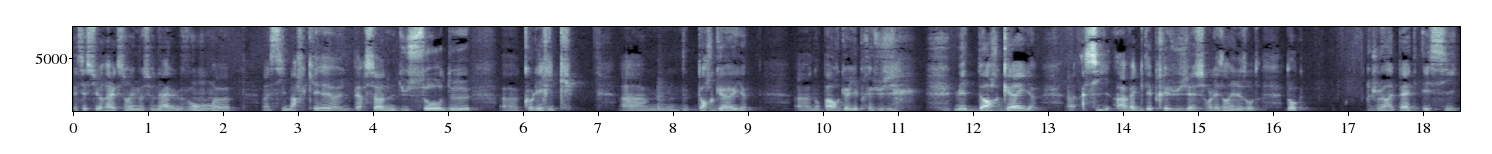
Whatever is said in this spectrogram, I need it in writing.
Et ces surréactions émotionnelles vont euh, ainsi marquer une personne du saut de colérique, d'orgueil, non pas orgueil et préjugé, mais d'orgueil, si, avec des préjugés sur les uns et les autres. Donc, je le répète, et si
